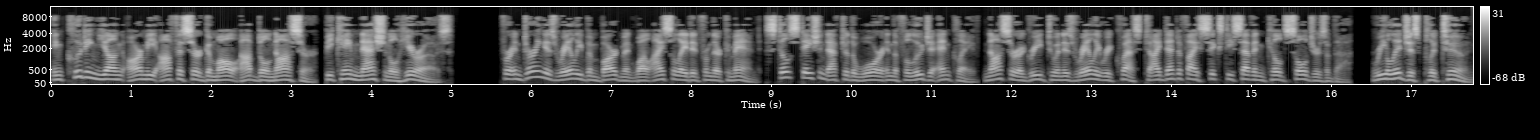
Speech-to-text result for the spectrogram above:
including young army officer Gamal Abdel Nasser, became national heroes. For enduring Israeli bombardment while isolated from their command, still stationed after the war in the Fallujah enclave, Nasser agreed to an Israeli request to identify 67 killed soldiers of the religious platoon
